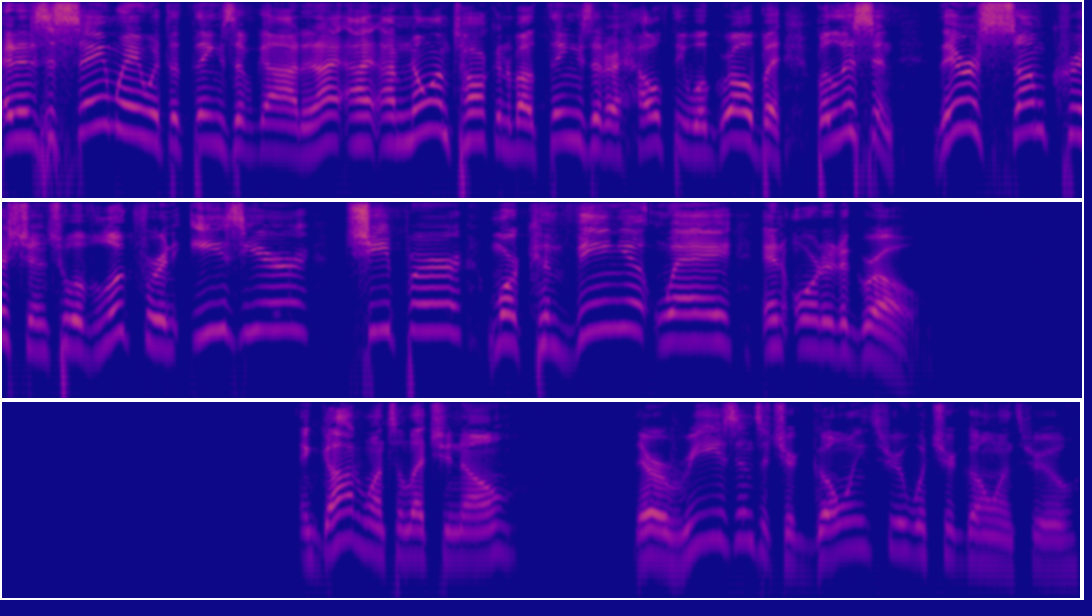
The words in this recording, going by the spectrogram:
And it's the same way with the things of God. And I, I, I, know I'm talking about things that are healthy will grow, but, but listen, there are some Christians who have looked for an easier, cheaper, more convenient way in order to grow. And God wants to let you know there are reasons that you're going through what you're going through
